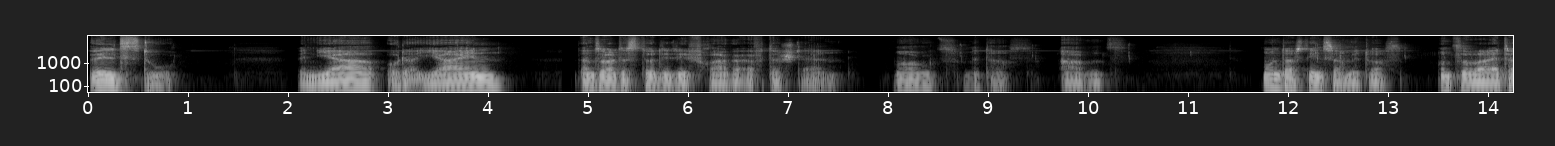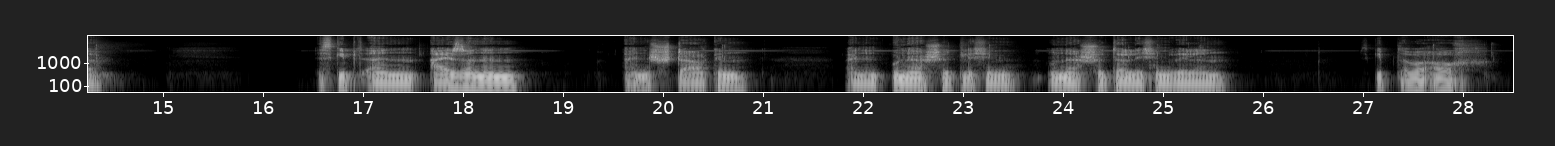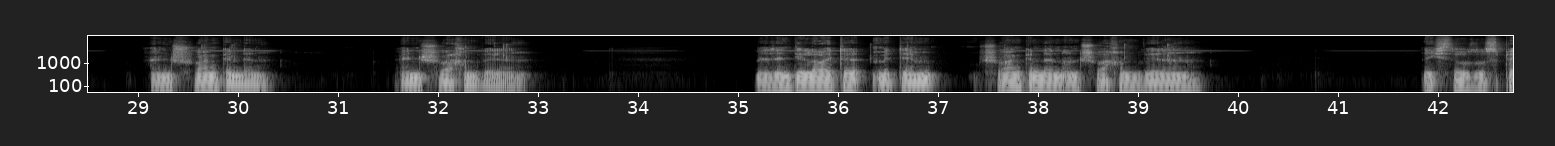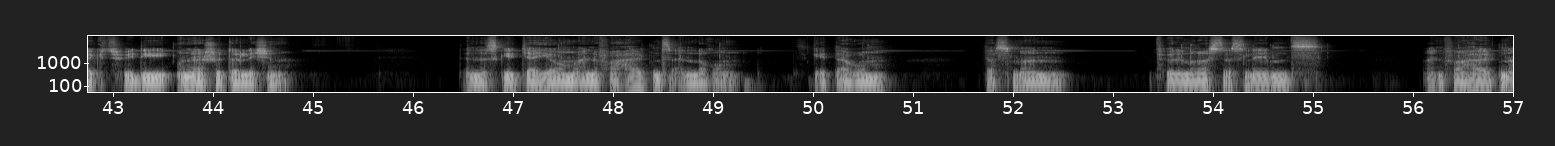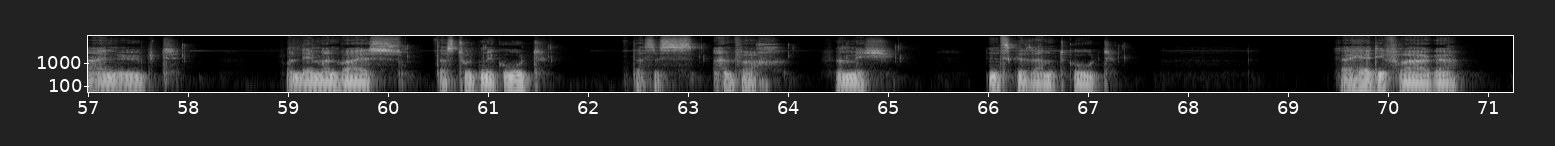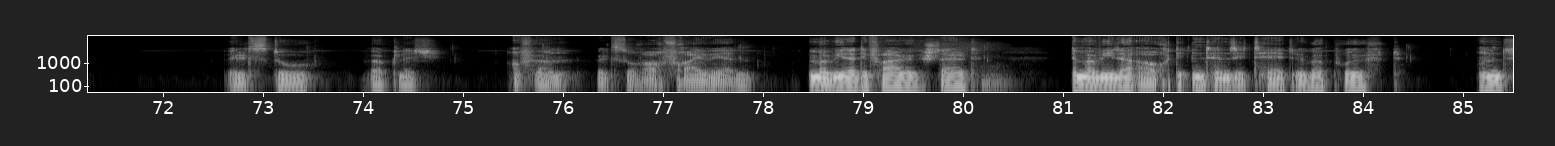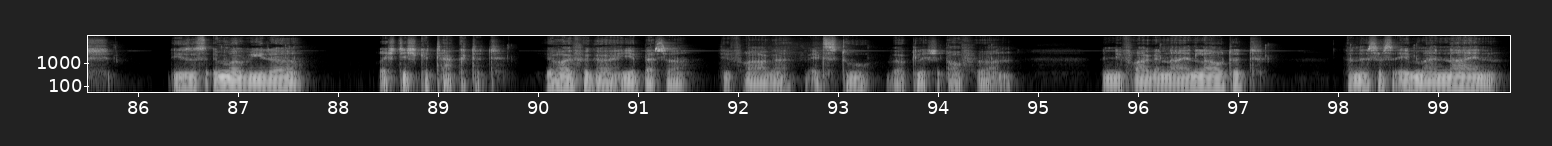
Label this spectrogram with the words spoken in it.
Willst du? Wenn ja oder jein, dann solltest du dir die Frage öfter stellen. Morgens, mittags, abends, montags, Dienstag, Mittwochs und so weiter. Es gibt einen eisernen, einen starken, einen unerschütterlichen, unerschütterlichen Willen. Es gibt aber auch einen schwankenden, einen schwachen Willen. Mir sind die Leute mit dem schwankenden und schwachen Willen nicht so suspekt wie die unerschütterlichen. Denn es geht ja hier um eine Verhaltensänderung. Es geht darum, dass man für den Rest des Lebens ein Verhalten einübt, von dem man weiß, das tut mir gut, das ist einfach für mich insgesamt gut. Daher die Frage, willst du wirklich aufhören? Willst du rauchfrei werden? Immer wieder die Frage gestellt, immer wieder auch die Intensität überprüft und dieses immer wieder richtig getaktet. Je häufiger, je besser die Frage, willst du wirklich aufhören? Wenn die Frage Nein lautet, dann ist es eben ein Nein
